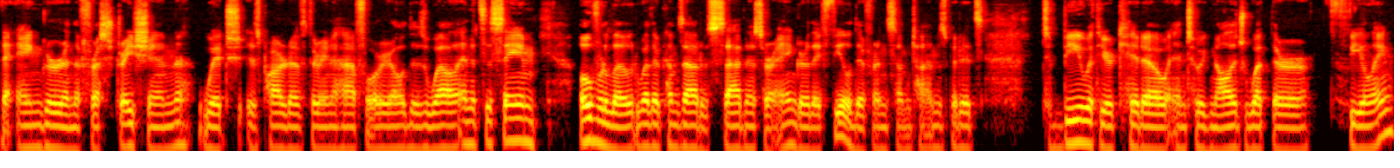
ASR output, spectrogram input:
the anger and the frustration which is part of three and a half four year old as well and it's the same overload whether it comes out of sadness or anger they feel different sometimes but it's to be with your kiddo and to acknowledge what they're feeling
